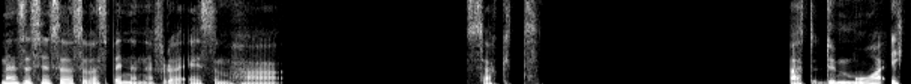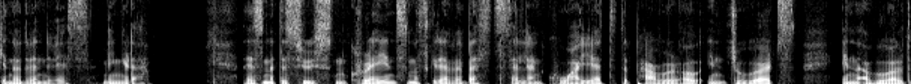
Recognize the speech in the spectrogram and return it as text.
Men så syns jeg også det var spennende, for det var ei som har sagt at du må ikke nødvendigvis mingle. Det er som heter Susan Crane, som har skrevet bestselgeren 'Quiet The Power of Introverts in a World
